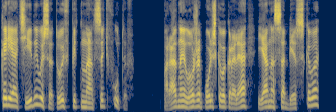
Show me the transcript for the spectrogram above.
кариатиды высотой в 15 футов. Парадная ложа польского короля Яна Собесского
